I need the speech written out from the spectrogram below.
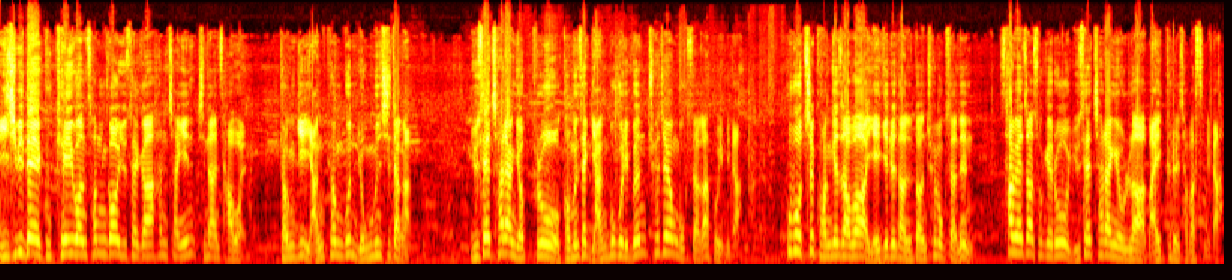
22대 국회의원 선거 유세가 한창인 지난 4월 경기 양평군 용문시장 앞 유세 차량 옆으로 검은색 양복을 입은 최재형 목사가 보입니다. 후보 측 관계자와 얘기를 나누던 최 목사는 사회자 소개로 유세 차량에 올라 마이크를 잡았습니다.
